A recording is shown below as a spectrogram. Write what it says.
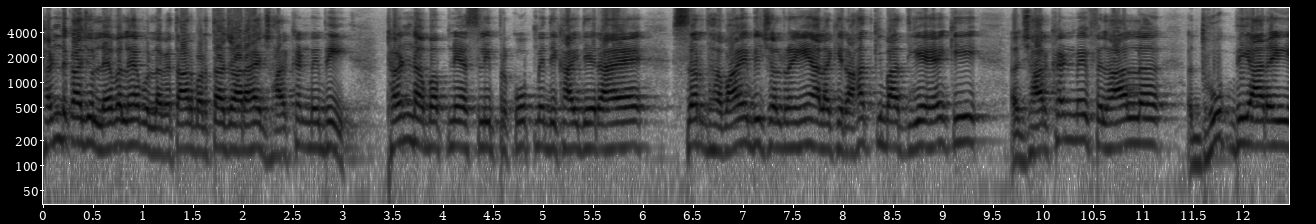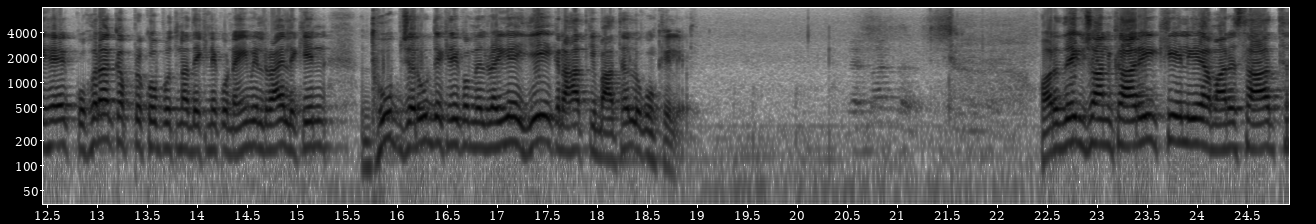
ठंड का जो लेवल है वो लगातार बढ़ता जा रहा है। झारखंड में भी ठंड अब अपने असली प्रकोप में दिखाई दे रहा है। सर्द हवाएँ भी चल रही हैं। हालाँकि राहत की बात यह है कि झारखंड में फ़िलहाल धूप भी आ रही है। कोहरा का प्रकोप उतना देखने को नहीं मिल रहा है, लेकिन धूप ज़रूर देखने को मिल रही है। ये एक राहत की बात है लोगों के लिए। और अधिक जानकारी के लिए हमारे साथ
